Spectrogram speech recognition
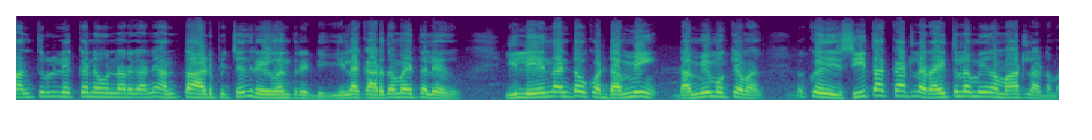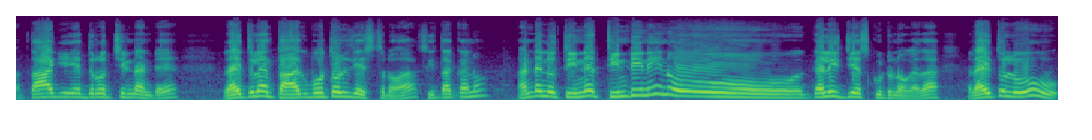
మంత్రులు లెక్కనే ఉన్నారు కానీ అంతా ఆడిపించేది రేవంత్ రెడ్డి. వీళ్ళకి అర్థమైతే లేదు వీళ్ళు ఏంటంటే ఒక డమ్మీ డమ్మీ ముఖ్యమంత్రి. సీతక్క అట్లా రైతుల మీద మాట్లాడడం. తాగి ఎదురొచ్చిండంటే రైతులను తాగుబోతులు చేస్తున్నావా సీతక్కను? అంటే నువ్వు తినే తిండిని నువ్వు గలీజ్ చేసుకుంటున్నావు కదా. రైతులు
